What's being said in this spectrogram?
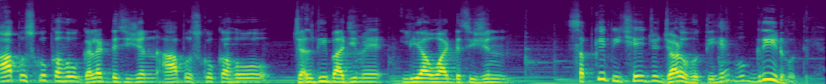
आप उसको कहो गलत डिसीज़न आप उसको कहो जल्दीबाजी में लिया हुआ डिसीज़न सबके पीछे जो जड़ होती है, वो ग्रीड होती है।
